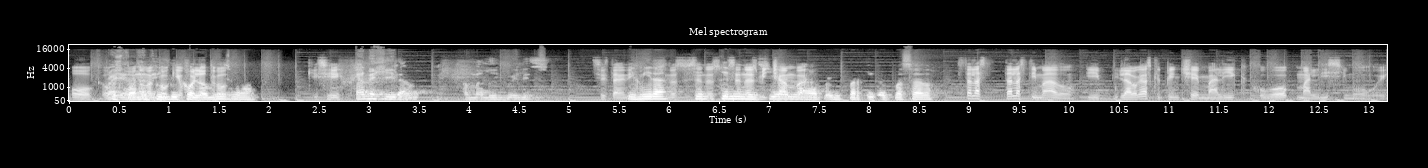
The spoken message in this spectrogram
O, o Pues no cuando me acuerdo quién dijo fue el lo otro. Sí, a Malik Willis. Sí está Y dijo, mira, "Pues, no, ¿quién, no es- quién esa no es mi chamba. la- el partido pasado? Está, las- está lastimado. Y, y la verdad es que el pinche Malik jugó malísimo, güey.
